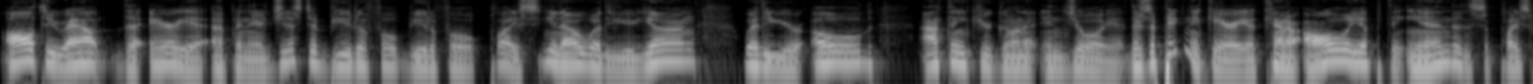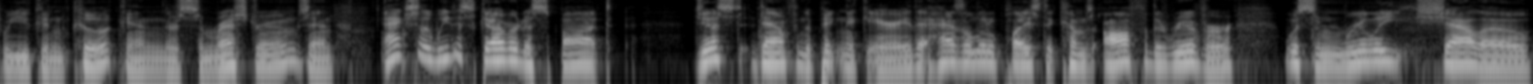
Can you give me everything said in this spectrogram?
all throughout the area up in there. Just a beautiful, beautiful place. You know, whether you're young, whether you're old, I think you're going to enjoy it. There's a picnic area kind of all the way up at the end, and it's a place where you can cook, and there's some restrooms. And actually, we discovered a spot just down from the picnic area that has a little place that comes off of the river with some really shallow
